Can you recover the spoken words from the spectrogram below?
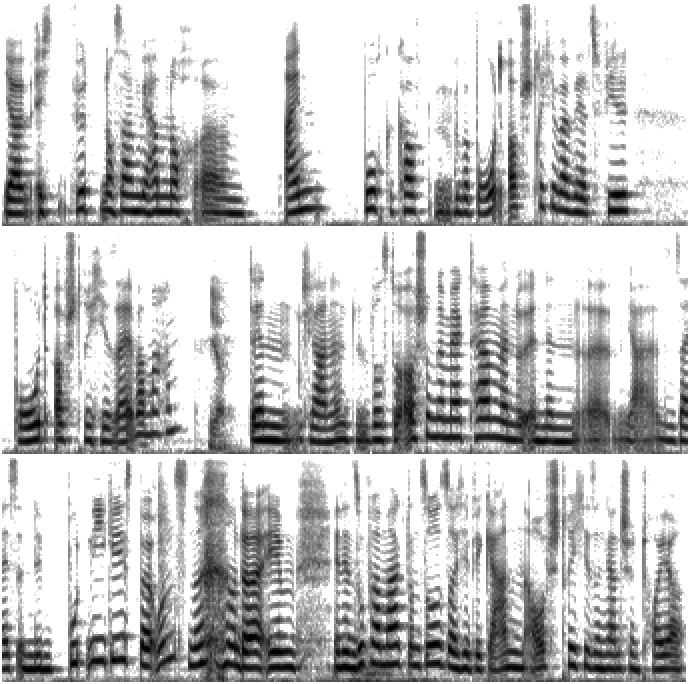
Ja, ich würde noch sagen, wir haben noch ähm, ein Buch gekauft über Brotaufstriche, weil wir jetzt viel Brotaufstriche selber machen. Ja. Denn klar, ne, wirst du auch schon gemerkt haben, wenn du in den, äh, ja, sei es in den Butni gehst bei uns, ne, oder eben in den Supermarkt und so, solche veganen Aufstriche sind ganz schön teuer.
